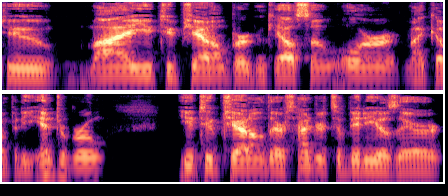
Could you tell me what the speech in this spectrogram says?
to my YouTube channel, Burton Kelso, or my company Integral YouTube channel. There's hundreds of videos there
